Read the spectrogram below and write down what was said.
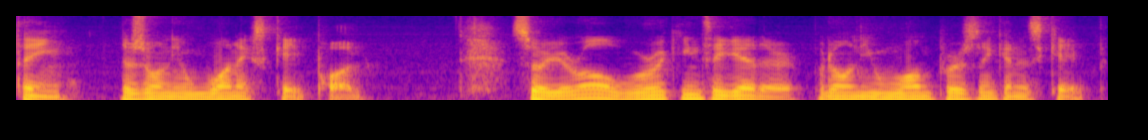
thing. There's only one escape pod. So you're all working together, but only one person can escape.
